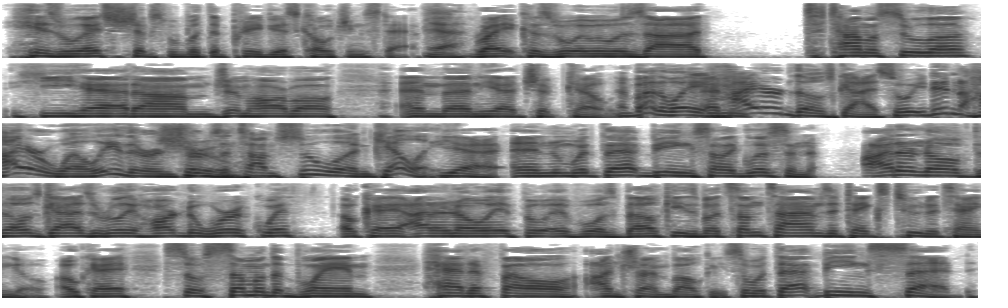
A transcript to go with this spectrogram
his relationships with the previous coaching staff. Yeah. Right? Because it was uh, Tomsula, he had um, Jim Harbaugh, and then he had Chip Kelly. And by the way, he and, hired those guys, so he didn't hire well either in true. terms of Tomsula and Kelly. Yeah, and with that being said, like, listen, I don't know if those guys are really hard to work with. Okay, I don't know if it, if it was Baalke's, but sometimes it takes two to tango. Okay, so some of the blame had to fall on Trent Baalke. So with that being said.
